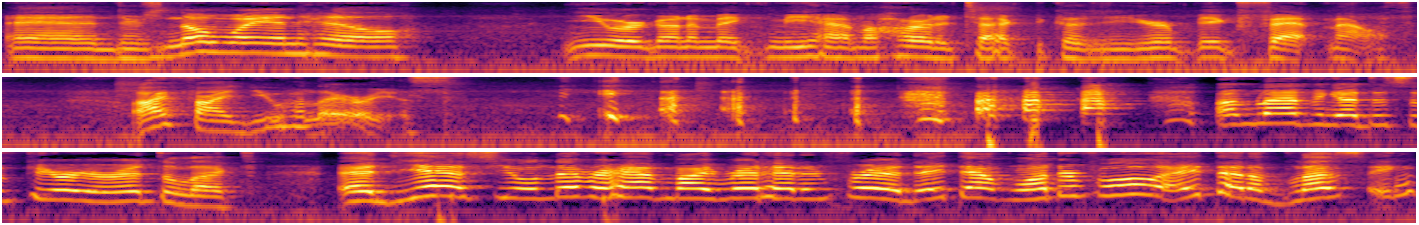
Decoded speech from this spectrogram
And there's no way in hell you are going to make me have a heart attack because of your big fat mouth. I find you hilarious. I'm laughing at the superior intellect. And yes, you'll never have my redheaded friend. Ain't that wonderful? Ain't that a blessing?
